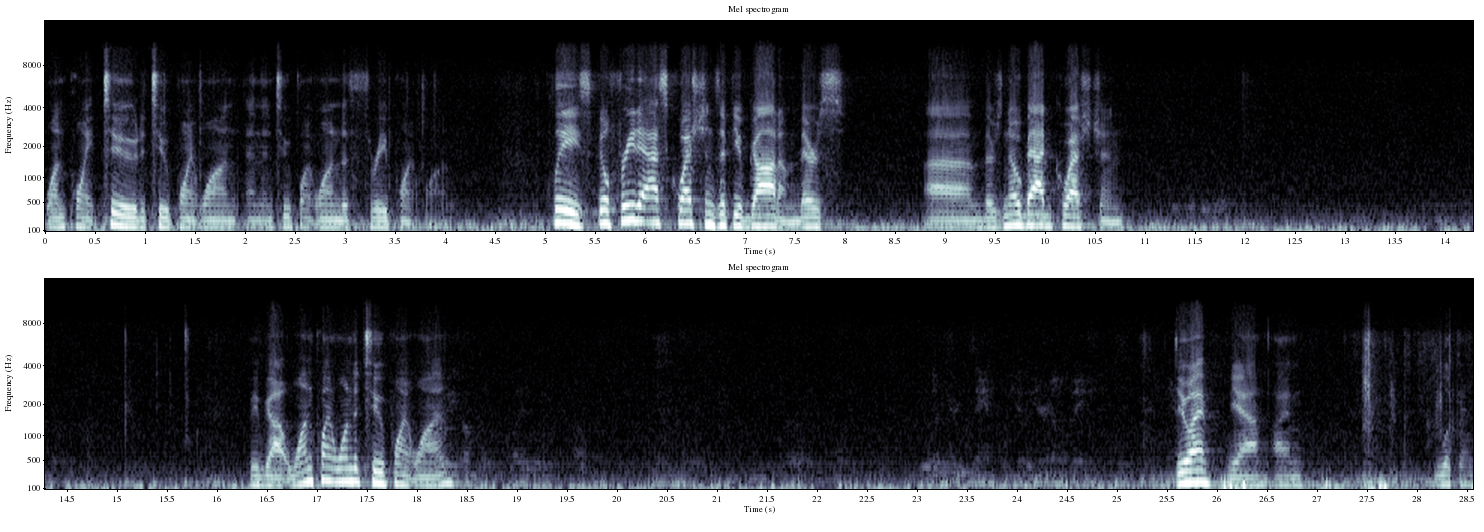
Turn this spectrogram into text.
1.2 to 2.1, and then 2.1 to 3.1. Please feel free to ask questions if you've got them. There's, uh, there's no bad question. We've got 1.1 to 2.1. Do I? Yeah, I'm looking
